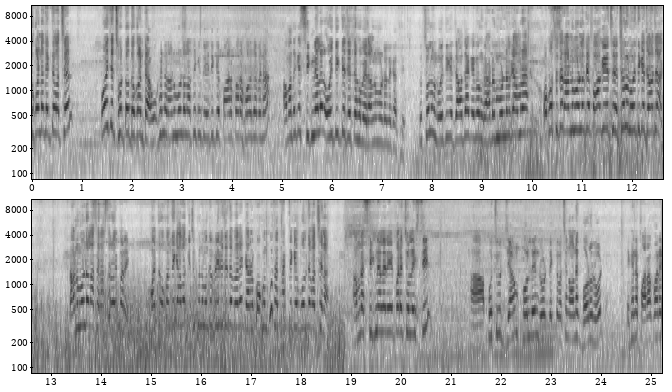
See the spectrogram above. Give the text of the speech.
দোকানটা দেখতে পাচ্ছেন। ওই যে ছোট্ট দোকানটা, ওখানে রানু মণ্ডল আছে, কিন্তু এদিকে পার পার হওয়া যাবে না। আমাদেরকে সিগন্যালের ওই দিক দিয়ে যেতে হবে রানু মণ্ডলের কাছে। তো চলুন, ওই দিকে যাওয়া যাক এবং রানু মণ্ডলকে আমরা অবশেষে রানু মণ্ডলকে পাওয়া গিয়েছে। চলুন, ওই দিকে যাওয়া যাক। রানু মণ্ডল আছে রাস্তার ওই পারে। হয়তো ওখান থেকে আবার কিছুক্ষণের মধ্যে বেরিয়ে যেতে পারে, কারণ কখন কোথায় থাকছে কেউ বলতে পারছে না। আমরা সিগন্যালের এই পারে চলে এসেছি। প্রচুর জ্যাম, ফোর লেন রোড দেখতে পাচ্ছেন, অনেক বড় রোড। এখানে পারাপারে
